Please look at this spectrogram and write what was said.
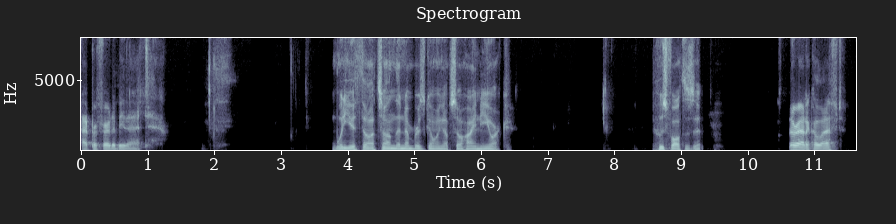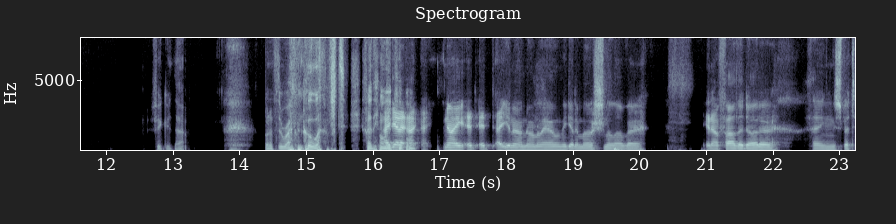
I prefer to be that. What are your thoughts on the numbers going up so high in New York? Whose fault is it? The radical left. Figured that. But if the right and go left are the only I get people, it. I, I, no, I, it, it, I, you know, normally I only get emotional over, you know, father daughter things, but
